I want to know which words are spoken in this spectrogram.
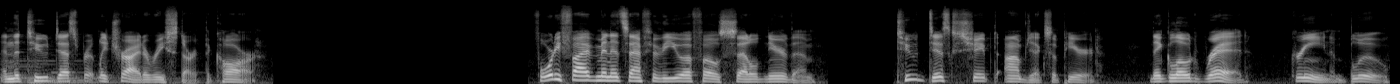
and the two desperately try to restart the car. 45 minutes after the UFO settled near them, two disc shaped objects appeared. They glowed red, green, and blue,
